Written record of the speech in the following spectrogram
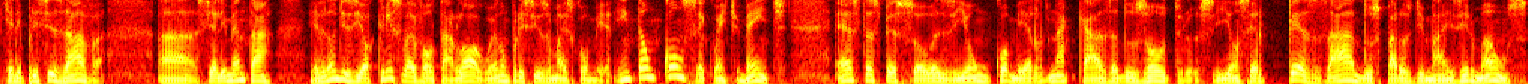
que ele precisava uh, se alimentar. Ele não dizia, ó, Cristo vai voltar logo, eu não preciso mais comer. Então, consequentemente, estas pessoas iam comer na casa dos outros, iam ser pesados para os demais irmãos,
